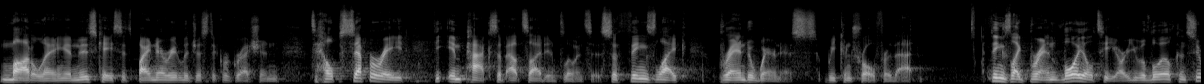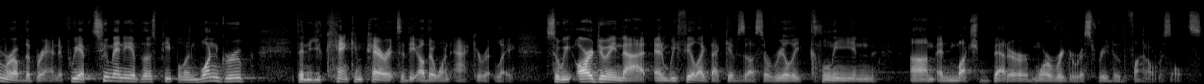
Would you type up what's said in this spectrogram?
modeling, in this case it's binary logistic regression, to help separate the impacts of outside influences. So things like brand awareness, we control for that. Things like brand loyalty, are you a loyal consumer of the brand? If we have too many of those people in one group, then you can't compare it to the other one accurately. So we are doing that, and we feel like that gives us a really clean um, and much better, more rigorous read of the final results.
